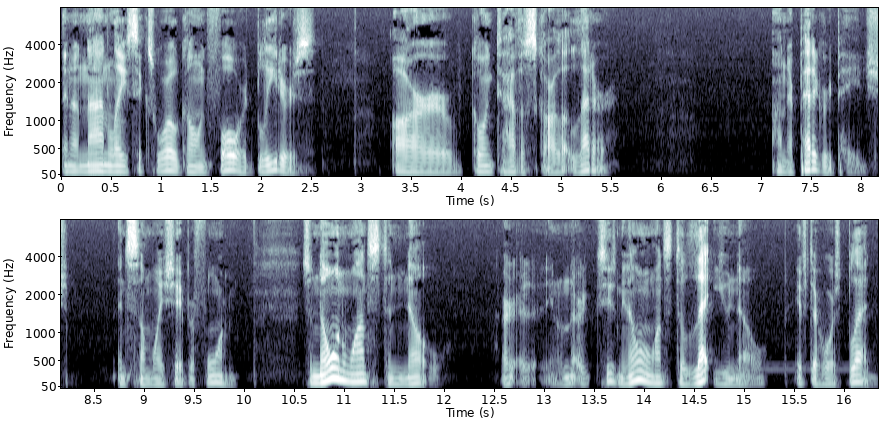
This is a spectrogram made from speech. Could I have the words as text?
in a non Lasix world going forward, bleeders are going to have a scarlet letter on their pedigree page in some way, shape, or form. So no one wants to know, or, uh, you know, or, excuse me, no one wants to let you know if their horse bled.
